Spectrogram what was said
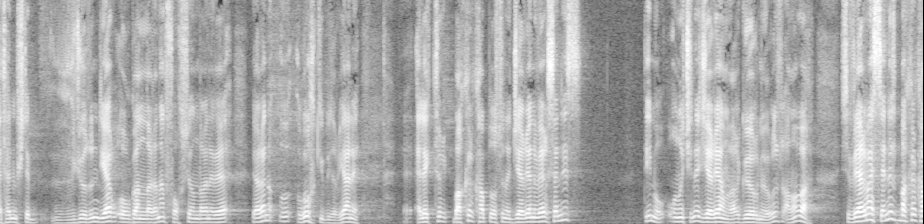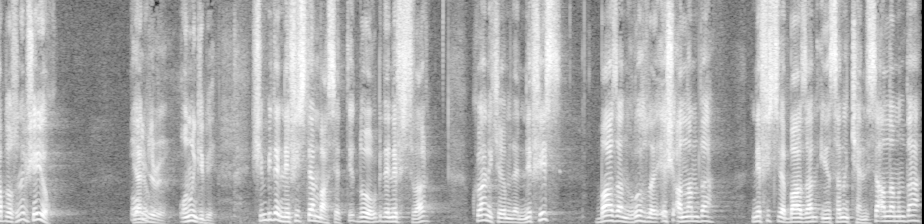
efendim işte vücudun diğer organlarına, fonksiyonlarına ve veren ruh gibidir. Yani elektrik bakır kablosuna cereyan verseniz Değil mi? Onun içinde cereyan var, görmüyoruz ama var. İşte vermezseniz bakır kablosunda bir şey yok. Onun gibi. Onun gibi. Şimdi bir de nefisten bahsetti. Doğru bir de nefis var. Kur'an-ı Kerim'de nefis bazen ruhla eş anlamda, nefisle bazen insanın kendisi anlamında.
